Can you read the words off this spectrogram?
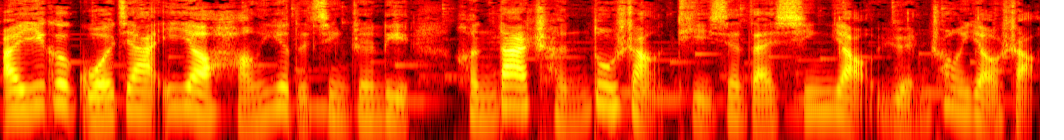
而一个国家医药行业的竞争力很大程度上体现在新药原创药上，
